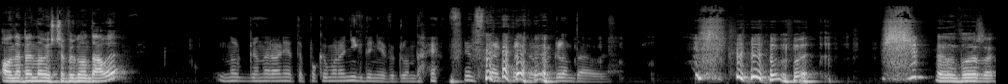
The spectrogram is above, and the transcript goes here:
one będą jeszcze wyglądały? No generalnie te Pokémony nigdy nie wyglądają, więc tak będą wyglądały. O Boże.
